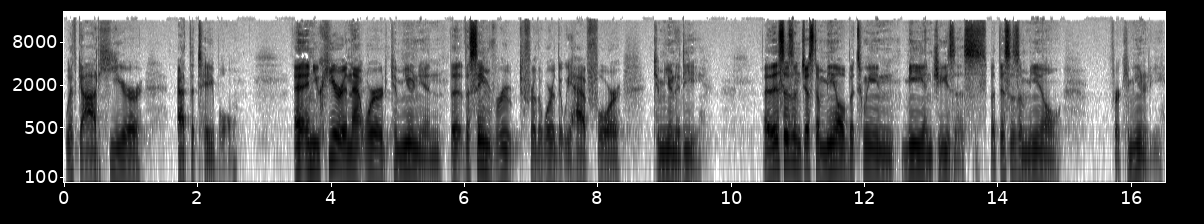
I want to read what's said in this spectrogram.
with God here at the table. And, you hear in that word communion the, the same root for the word that we have for community. Uh, this isn't just a meal between me and Jesus, but this is a meal for community,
